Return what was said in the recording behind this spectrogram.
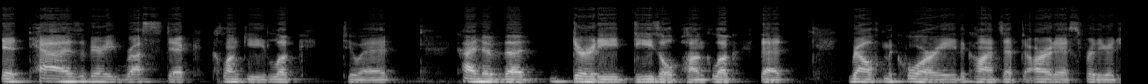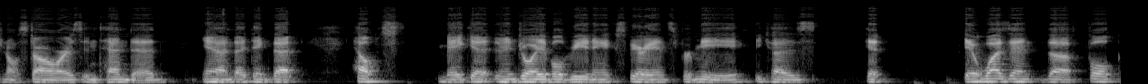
it has a very rustic, clunky look to it. Kind of the dirty diesel punk look that Ralph McQuarrie, the concept artist for the original Star Wars, intended. And I think that helps make it an enjoyable reading experience for me because it it wasn't the folk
